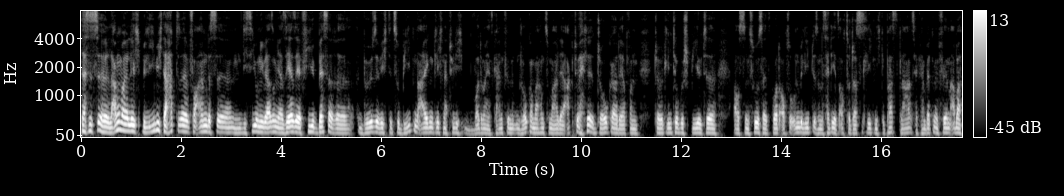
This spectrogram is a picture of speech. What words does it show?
Das ist äh, langweilig, beliebig. Da hat äh, vor allem das äh, DC-Universum ja sehr, sehr viel bessere Bösewichte zu bieten. Eigentlich, natürlich wollte man jetzt keinen Film mit einem Joker machen, zumal der aktuelle Joker, der von Jared Leto gespielte, aus dem Suicide Squad auch so unbeliebt ist. Und das hätte jetzt auch zur Justice League nicht gepasst. Klar, ist ja kein Batman-Film, aber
